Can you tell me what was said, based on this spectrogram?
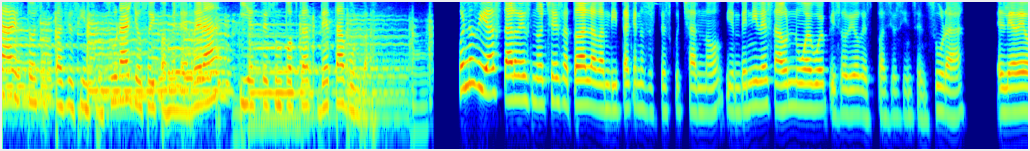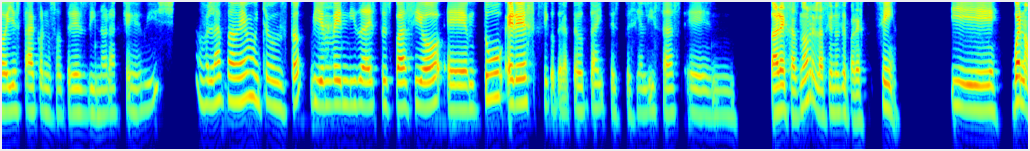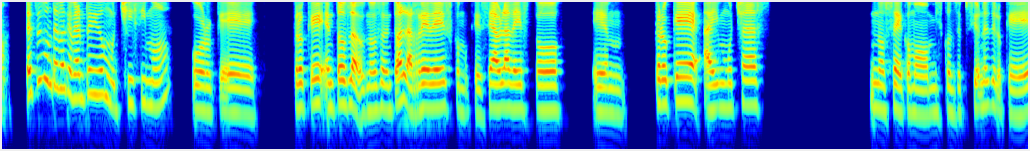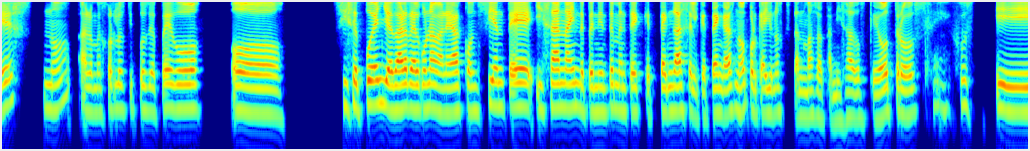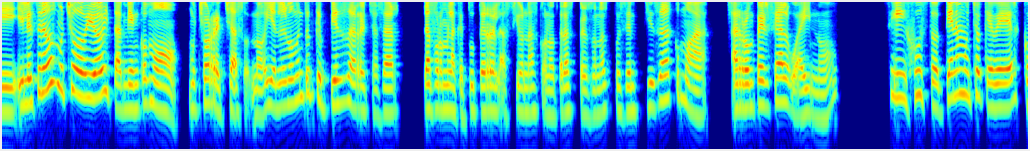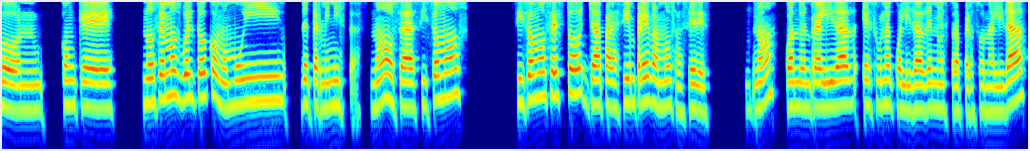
Hola, esto es Espacio Sin Censura, yo soy Pamela Herrera y este es un podcast de Tabulba. Buenos días, tardes, noches a toda la bandita que nos está escuchando. Bienvenidos a un nuevo episodio de Espacio Sin Censura. El día de hoy está con nosotros Dinora Kevich. Hola, Pame, mucho gusto. Bienvenida a este espacio. Em, tú eres psicoterapeuta y te especializas en parejas, ¿no? Relaciones de pareja. Sí. Y bueno, este es un tema que me han pedido muchísimo porque creo que en todos lados, ¿no? O sea, en todas las redes como que se habla de esto. Em, creo que hay muchas, no sé, como mis concepciones de lo que es, ¿no? A lo mejor los tipos de apego o si se pueden llevar de alguna manera consciente y sana independientemente que tengas el que tengas, ¿no? Porque hay unos que están más satanizados que otros. Sí, justo. Y, les tenemos mucho odio y también como mucho rechazo, ¿no? Y en el momento en que empiezas a rechazar la forma en la que tú te relacionas con otras personas, pues empieza como a, a romperse algo ahí, ¿no? Sí, justo. Tiene mucho que ver con, con que nos hemos vuelto como muy deterministas, ¿no? O sea, si somos, si somos esto, ya para siempre vamos a hacer esto, ¿no? Cuando en realidad es una cualidad de nuestra personalidad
